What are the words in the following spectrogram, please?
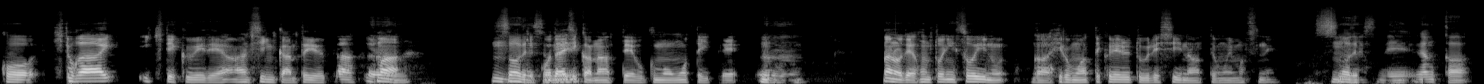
こう、人が生きていく上で安心感というか、うんまあ、うんそうですね結構大事かなって僕も思っていて、うん。なので本当にそういうのが広まってくれると嬉しいなって思いますね。そうですね。なんか、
